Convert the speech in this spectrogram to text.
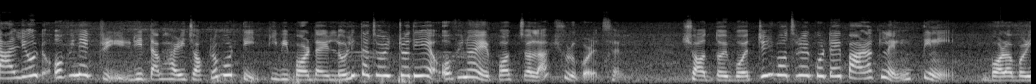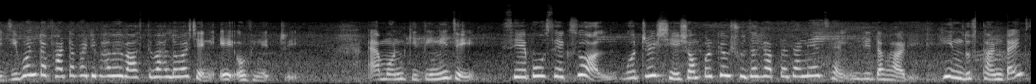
টালিউড অভিনেত্রী রীতা ভারী চক্রবর্তী টিভি পর্দায় ললিতা চরিত্র দিয়ে অভিনয়ের পথ চলা শুরু করেছেন সদ্যই বত্রিশ বছরের কোটায় পা রাখলেন তিনি। বরাবরই জীবনটা ফাটাফাটিভাবে বাঁচতে ভালোবাসেন এই অভিনেত্রী। এমনকি তিনি যে সেবো সেক্সুয়াল বুট্রের সেই সম্পর্কেও সুজা সাপটা জানিয়েছেন রীতা ভারী। হিন্দুস্তান টাইমস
